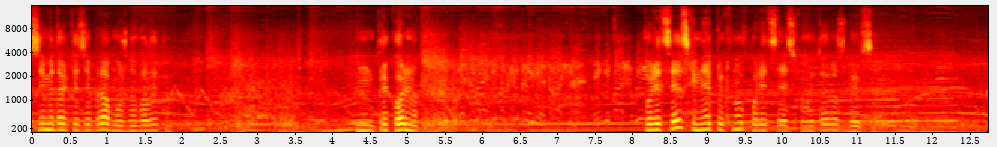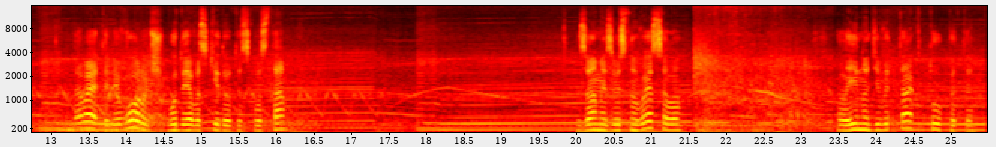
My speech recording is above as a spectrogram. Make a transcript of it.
Всі медальки зібрав, можна валити. М, прикольно. Поліцейський не пихнув поліцейського, і той розбився. Давайте ліворуч, буду я вас кидати з хвоста. З вами, звісно, весело. Але іноді ви так тупите.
